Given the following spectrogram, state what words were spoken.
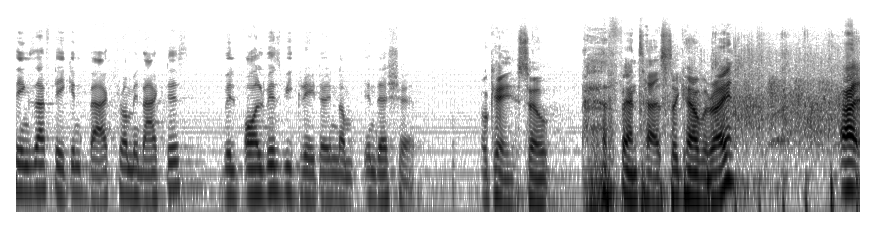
things I've taken back from Enactus will always be greater in, in their share. Okay, so fantastic, right? All right,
